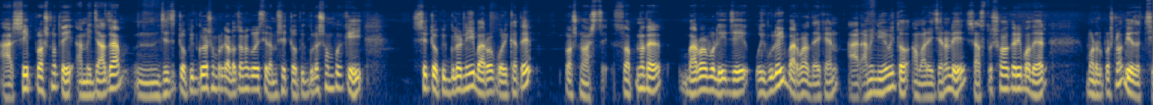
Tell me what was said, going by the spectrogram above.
আর সেই প্রশ্নতে আমি যা যা যে যে টপিকগুলো সম্পর্কে আলোচনা করেছিলাম সেই টপিকগুলো সম্পর্কেই সেই টপিকগুলো নিয়েই বারবার পরীক্ষাতে প্রশ্ন আসছে। সো আপনাদের বারবার বলি যে ওইগুলোই বারবার দেখেন। আর আমি নিয়মিত আমার এই চ্যানেলে স্বাস্থ্য সহকারী পদের মডেল প্রশ্ন দিয়ে যাচ্ছি।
